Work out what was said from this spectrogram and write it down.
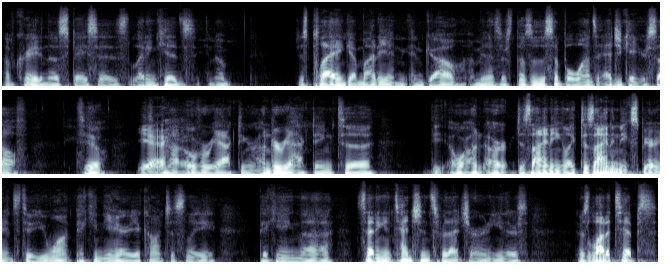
of creating those spaces letting kids you know just play and get muddy and, and go. I mean those are, those are the simple ones. Educate yourself too. So Yeah. you're not overreacting or underreacting to the or, or designing like designing the experience too you want picking the area consciously picking the setting intentions for that journey. There's there's a lot of tips.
